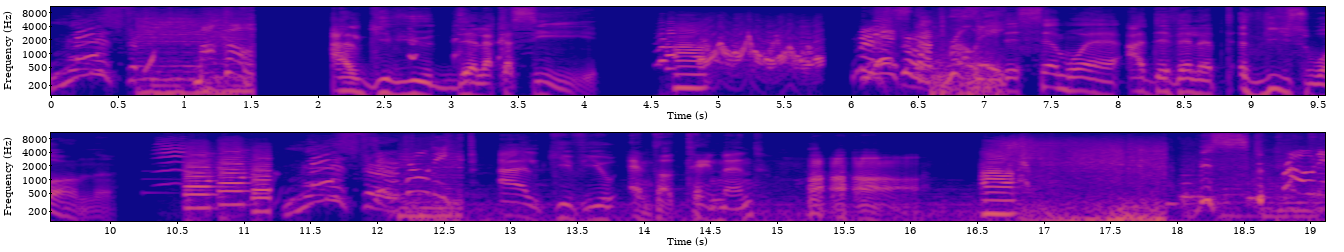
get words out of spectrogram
Mr. Mako! I'll give you delicacy. Mr. Rudy! The same way I developed this one. Mr. Rudy! I'll give you entertainment. Mr. Rudy!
